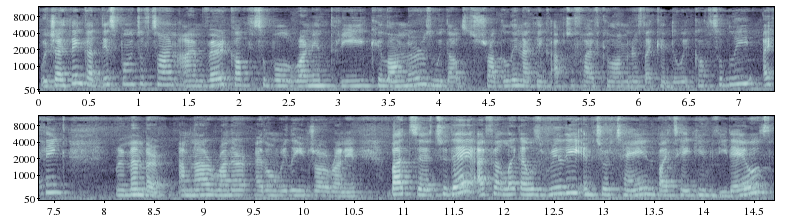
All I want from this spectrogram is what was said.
which I think at this point of time, I'm very comfortable running three kilometers without struggling. I think up to five kilometers, I can do it comfortably, I think. Remember, I'm not a runner. I don't really enjoy running. But uh, today, I felt like I was really entertained by taking videos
